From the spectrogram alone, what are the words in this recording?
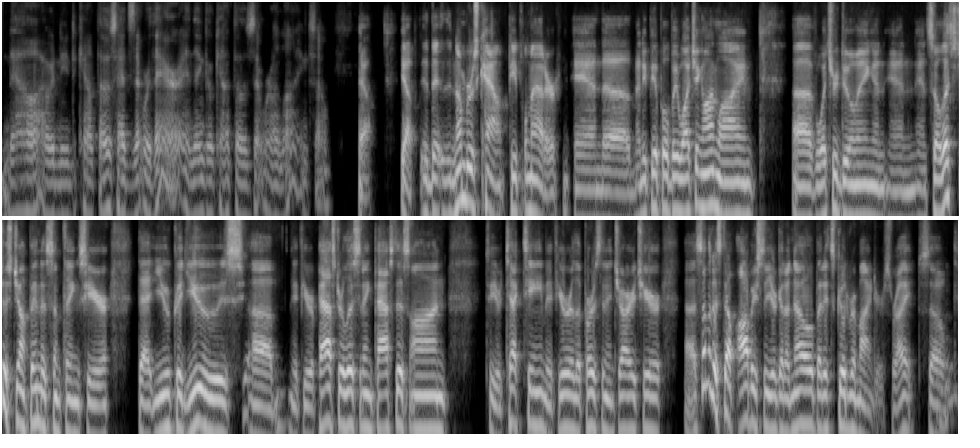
now I would need to count those heads that were there and then go count those that were online. So Yeah. Yeah. The, the numbers count. People matter. And uh, many people will be watching online of what you're doing. And, and, and so let's just jump into some things here that you could use. Uh, if you're a pastor listening, pass this on to your tech team. If you're the person in charge here, uh, some of this stuff obviously you're going to know, but it's good reminders, right? So, mm-hmm.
